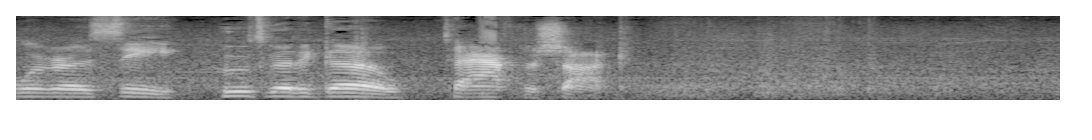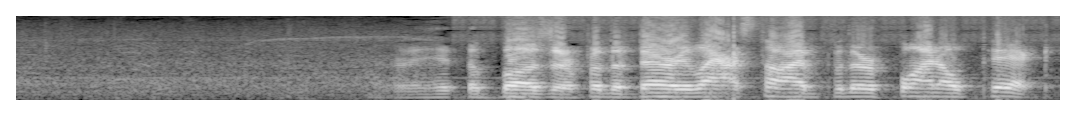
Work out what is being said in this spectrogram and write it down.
we're gonna see who's gonna go to Aftershock. We're gonna hit the buzzer for the very last time for their final pick.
